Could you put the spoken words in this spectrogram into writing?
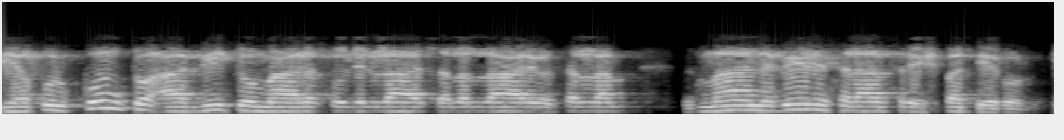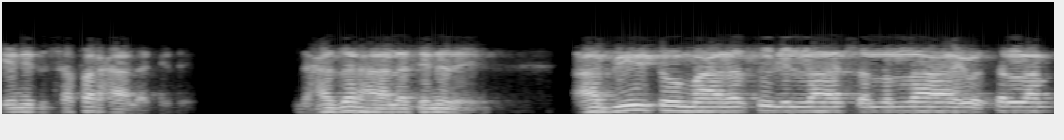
یقول كنت ابيت مع رسول الله صلى الله عليه وسلم ما نبی رسول الله سره شپه تیرول یعنی د سفر حالت دی د حضر حالت نه دی ابيت مع رسول الله صلى الله عليه وسلم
